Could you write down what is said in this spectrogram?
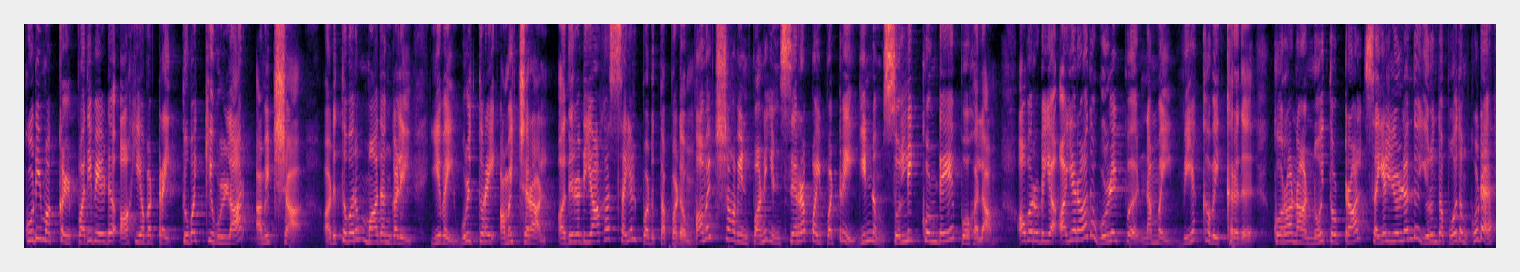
குடிமக்கள் பதிவேடு ஆகியவற்றை துவக்கியுள்ளார் அமித்ஷா அடுத்து வரும் மாதங்களில் இவை உள்துறை அமைச்சரால் அதிரடியாக செயல்படுத்தப்படும். அமித்ஷாவின் பணியின் சிறப்பை பற்றி இன்னும் சொல்லிக்கொண்டே போகலாம். அவருடைய அயராத உழைப்பு நம்மை வியக்க வைக்கிறது. கொரோனா நோய் தொற்றால் செயலிழந்து இருந்த போதும் கூட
